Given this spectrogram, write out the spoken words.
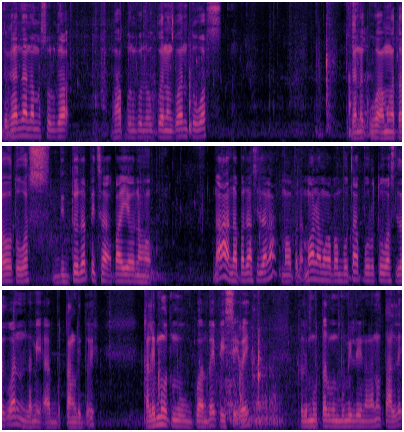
Daghan na na masulga. Hapon ko nugka ng kuan tuwas. Tika nagkuha ang mga tao tuwas. Dito dapit sa payaw na ho. Na, napada sila na. Pada mo na mga pambuta puro tuwas sila kuan. Lami ah, butang dito eh. Kalimut mo kuan bay PC bay. Kalimutan mo bumili ng ano tali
